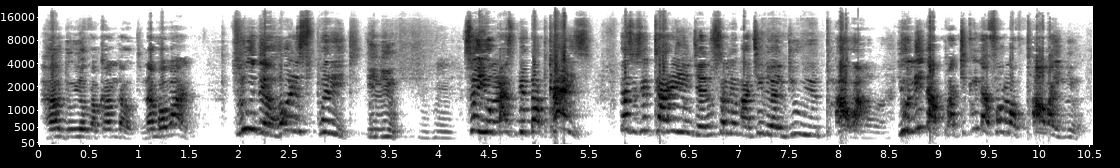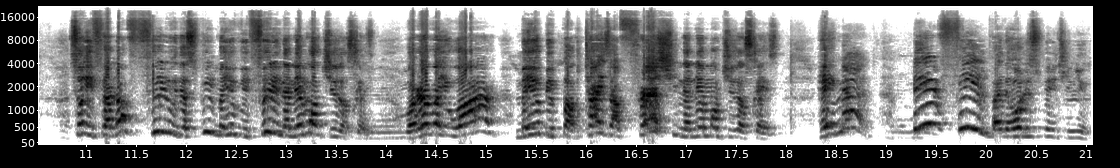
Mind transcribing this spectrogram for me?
How do we overcome doubt? Number one, through the Holy Spirit in you. Mm-hmm. So you must be baptized. That's why say tarry in Jerusalem until you are endued with power. You need a particular form of power in you. So if you are not filled with the Spirit, may you be filled in the name of Jesus Christ. Wherever you are, may you be baptized afresh in the name of Jesus Christ. Amen. Being filled by the Holy Spirit in you.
